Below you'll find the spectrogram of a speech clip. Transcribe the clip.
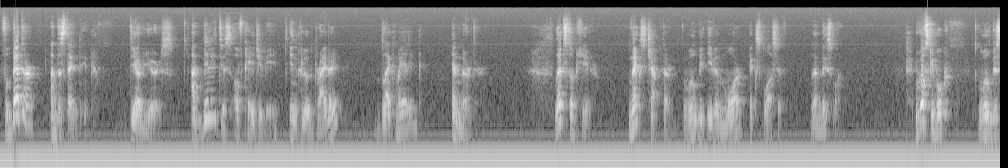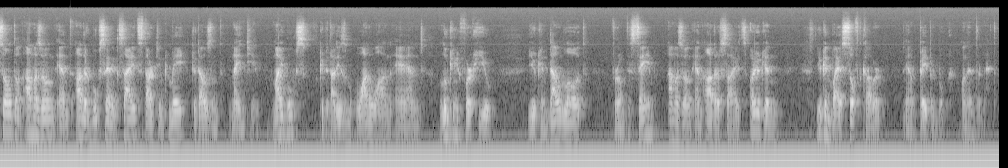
for better understanding, dear viewers, abilities of KGB include bribery, blackmailing, and murder. Let's stop here. Next chapter will be even more explosive than this one. Bukovsky book will be sold on Amazon and other book selling sites starting May 2019. My books, Capitalism 101 and Looking for Hugh, you can download from the same Amazon and other sites or you can you can buy a soft cover you know, paper book on internet.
